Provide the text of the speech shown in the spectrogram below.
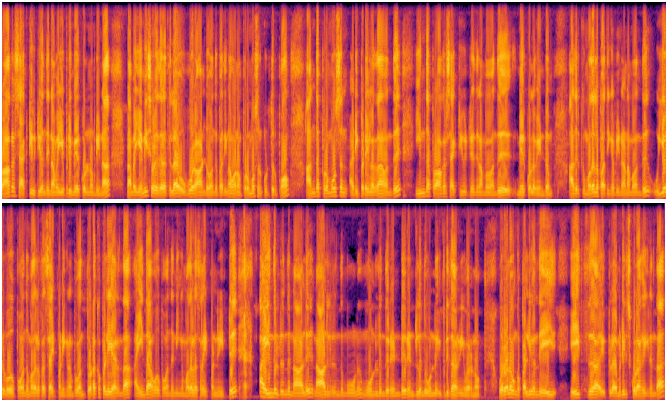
ப்ராக்ரஸ் ஆக்டிவிட்டி வந்து நம்ம எப்படி மேற்கொள்ளணும் அப்படின்னா நம்ம எமிஸ் வலைதளத்தில் ஒவ்வொரு ஆண்டும் வந்து பார்த்திங்கன்னா நம்ம ப்ரொமோஷன் கொடுத்துருப்போம். அந்த ப்ரொமோஷன் அடிப்படையில் தான் வந்து இந்த ப்ராக்ரஸ் ஆக்டிவிட்டி வந்து நம்ம வந்து மேற்கொள்ள வேண்டும். அதற்கு முதல்ல பார்த்திங்க அப்படின்னா நம்ம வந்து உயர் வகுப்பை வந்து முதல்ல செலக்ட் பண்ணிக்கணும். இப்போ வந்து தொடக்கப்பள்ளியாக இருந்தால் ஐந்தாம் வகுப்பை வந்து நீங்கள் முதல்ல செலக்ட் பண்ணிவிட்டு ஐந்துலேருந்து நாலு நாலுலேருந்து மூணு மூணுலேருந்து ரெண்டு ரெண்டுலேருந்து ஒன்று இப்படி தான் நீங்கள் வரணும். ஒருவேளை உங்கள் பள்ளி வந்து எய் எயித்து தான் இப்போ மிடில் ஸ்கூலாக இருந்தால்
